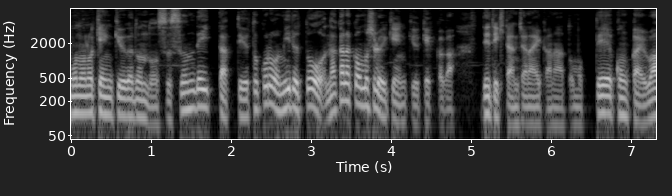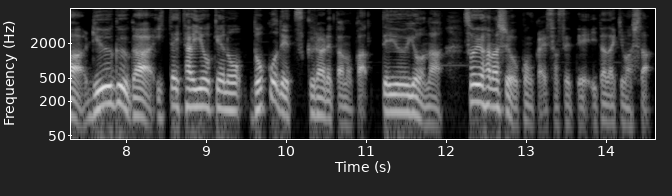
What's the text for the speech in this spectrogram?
物の研究がどんどん進んでいったっていうところを見るとなかなか面白い研究結果が出てきたんじゃないかなと思って今回は竜宮が一体太陽系のどこで作られたのかっていうようなそういう話を今回させていただきました。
